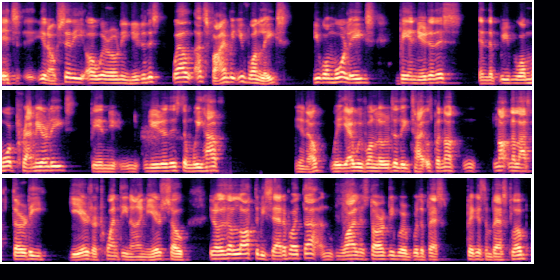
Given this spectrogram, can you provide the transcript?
it's you know, City, oh, we're only new to this. Well, that's fine, but you've won leagues. You won more leagues being new to this. In the you've won more Premier Leagues being new, new to this than we have. You know, we yeah we've won loads of league titles, but not not in the last thirty years or twenty nine years. So you know, there's a lot to be said about that. And while historically we're we're the best, biggest and best club,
